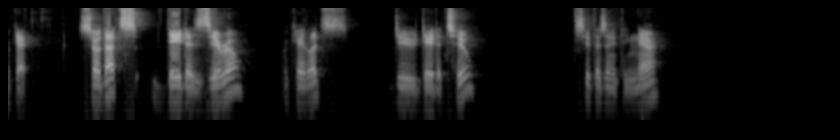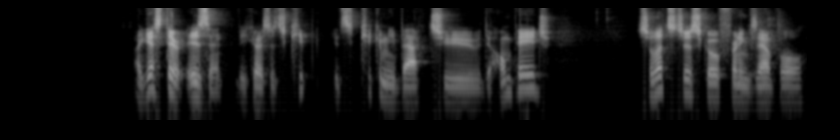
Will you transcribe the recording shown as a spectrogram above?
Okay, so that's data zero. Okay, let's do data two. See if there's anything there. I guess there isn't because it's keep it's kicking me back to the home page. So let's just go for an example.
